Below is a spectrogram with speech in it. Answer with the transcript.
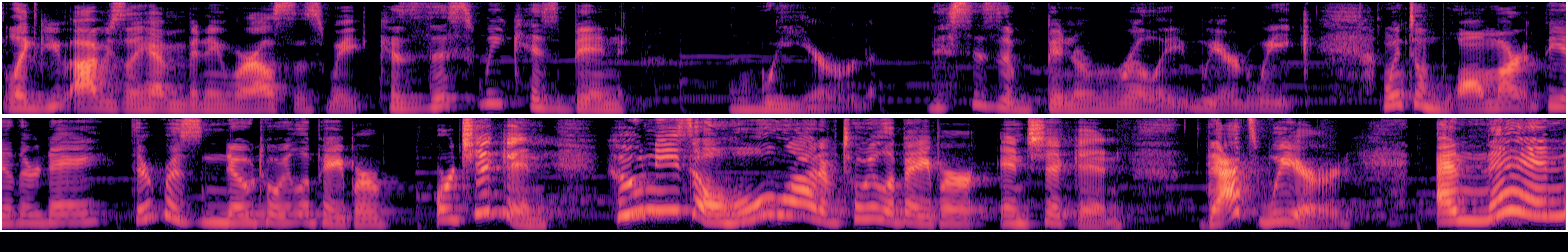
like you obviously haven't been anywhere else this week because this week has been weird. This has been a really weird week. I went to Walmart the other day. There was no toilet paper or chicken. Who needs a whole lot of toilet paper and chicken? That's weird. And then,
